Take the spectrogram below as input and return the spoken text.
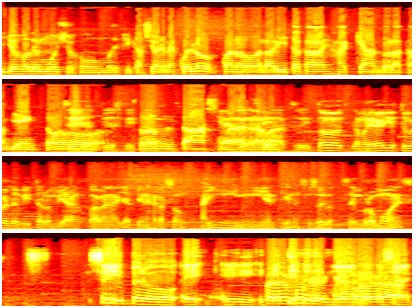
ellos joden mucho con modificaciones. Me acuerdo cuando la Vita estaba hackeándola también, todo, Sí, todo lo que estaba- le estaban haciendo. para sí. grabar. sí. Todo, la mayoría de youtubers de Vita lo enviaron. Ah, bueno, ya tienes razón. Ay, mierda, eso se, se embromó eso. Sí, pero eh, eh, ¿qué tiene de malo? O sea,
